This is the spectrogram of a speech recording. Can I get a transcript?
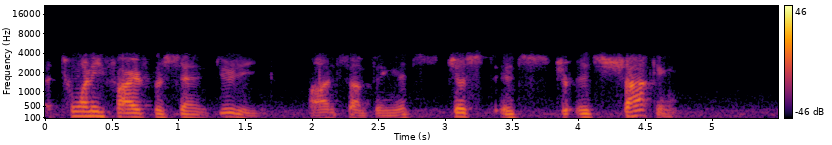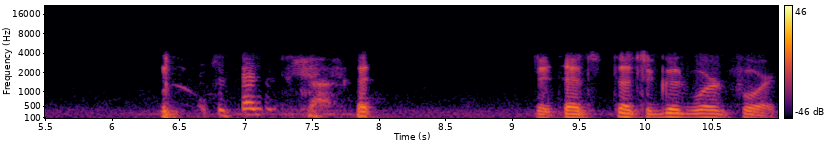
a 25% duty on something, it's just it's it's shocking. It's a shock. That, that's that's a good word for it.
